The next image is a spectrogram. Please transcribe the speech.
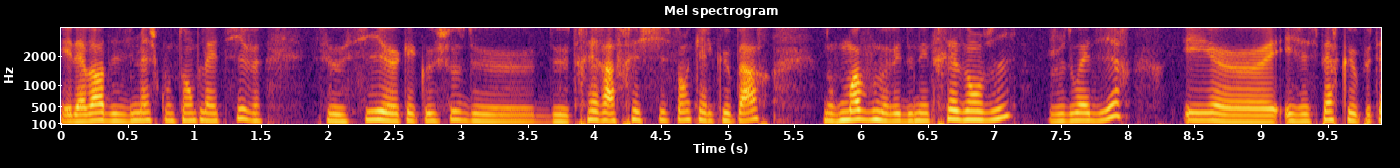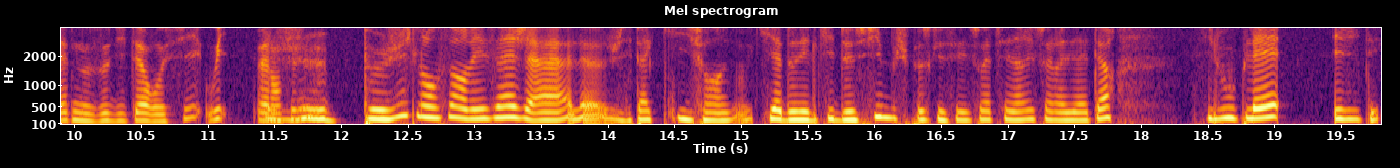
et d'avoir des images contemplatives, c'est aussi quelque chose de, de très rafraîchissant quelque part. Donc moi, vous m'avez donné très envie, je dois dire, et, et j'espère que peut-être nos auditeurs aussi. Oui, Valentine. Je peux juste lancer un message à je sais pas qui, qui a donné le titre de ce film. Je suppose que c'est soit le scénariste, soit le réalisateur. S'il vous plaît, évitez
